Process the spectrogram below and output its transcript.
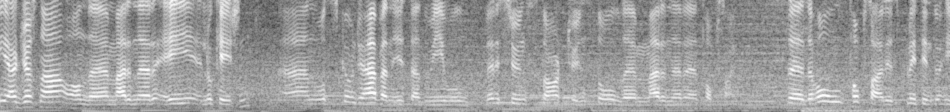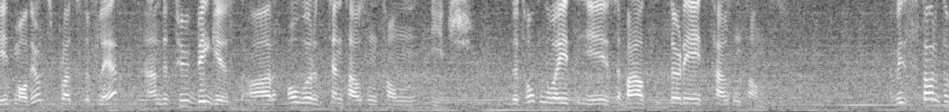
We are just now on the Mariner A location and what's going to happen is that we will very soon start to install the Mariner uh, topside. The, the whole topside is split into eight modules plus the flare and the two biggest are over 10,000 ton each. The total weight is about 38,000 tons. We started to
